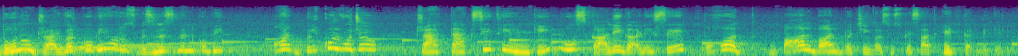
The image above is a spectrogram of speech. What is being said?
दोनों ड्राइवर को भी और उस बिजनेसमैन को भी। और बिल्कुल वो जो ट्रैक टैक्सी थी उनकी, उस काली गाड़ी से बहुत बाल बाल बची बस उसके साथ हिट करने के लिए।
